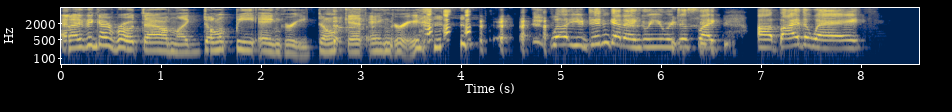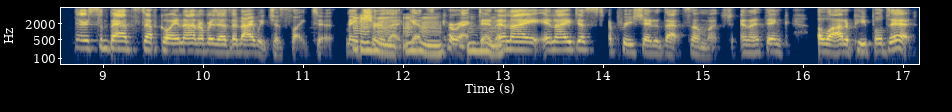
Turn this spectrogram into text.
and I think I wrote down like, don't be angry. Don't get angry. well, you didn't get angry. You were just like, uh, by the way, there's some bad stuff going on over there that I would just like to make sure Mhm, that gets mhm, corrected. mhm. And I and I just appreciated that so much. And I think a lot of people did.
